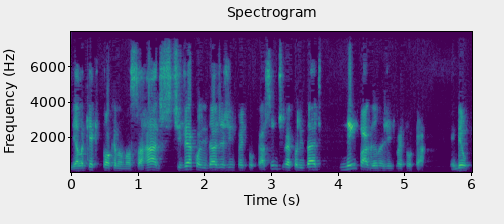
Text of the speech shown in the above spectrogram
e ela quer que toque na nossa rádio, se tiver qualidade, a gente vai tocar. Se não tiver qualidade, nem pagando a gente vai tocar. Entendeu?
